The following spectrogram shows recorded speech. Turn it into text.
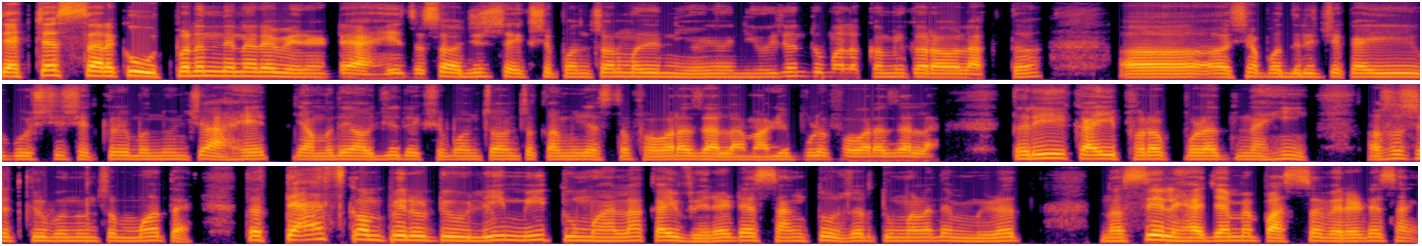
त्याच्याच सारखं उत्पादन देणाऱ्या व्हेरायट्या आहे जसं अजित एकशे पंचावन्नमध्ये नियो नियोजन तुम्हाला कमी करावं लागतं. अशा पद्धतीचे काही गोष्टी शेतकरी बंधूंच्या आहेत, ज्यामध्ये अजित एकशे पंचावन्नचा कमी जास्त फवारा झाला, मागे-पुढे फवारा झाला, तरीही काही फरक पडत नाही, असं शेतकरी बंधूंचं मत आहे. तर त्याच कम्पेरेटिव्हली मी तुम्हाला काही व्हेरायट्या सांगतो. जर तुम्हाला त्या मिळत नसेल, ह्या ज्या मी 5-6 व्हेरायट्या सांग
